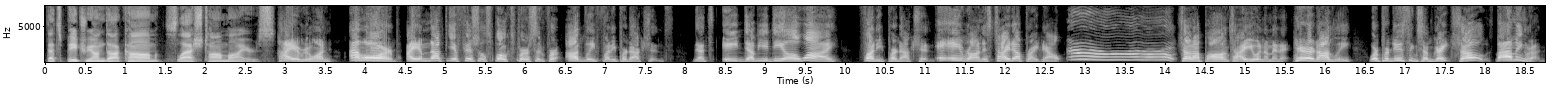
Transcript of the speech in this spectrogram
That's patreon.com slash Tom Myers. Hi, everyone. I'm Orb. I am not the official spokesperson for Awdly Funny Productions. That's A W D L Y Funny Productions. Aaron is tied up right now. Shut up, I'll untie you in a minute. Here at Awdly, we're producing some great shows. Bombing Run,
